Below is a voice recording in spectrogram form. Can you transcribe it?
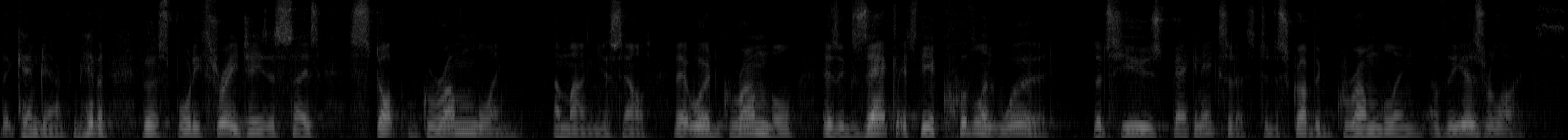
that came down from heaven. Verse 43, Jesus says, Stop grumbling among yourselves. That word grumble is exactly, it's the equivalent word that's used back in Exodus to describe the grumbling of the Israelites.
